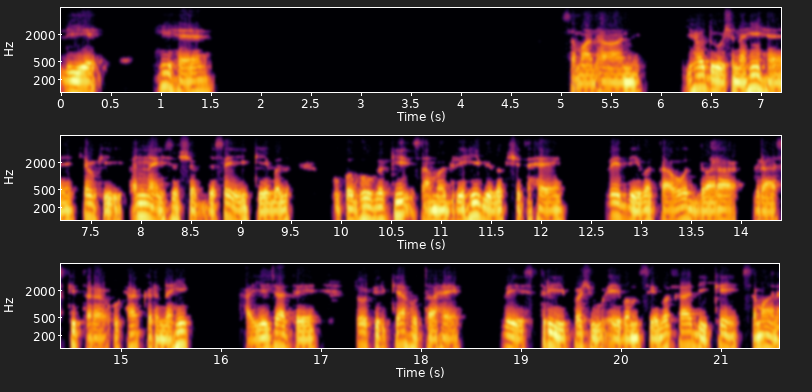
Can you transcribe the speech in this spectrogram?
लिए ही है। समाधान यह दोष नहीं है क्योंकि अन्न इस शब्द से केवल उपभोग की सामग्री ही विवक्षित है। वे देवताओं द्वारा ग्रास की तरह उठाकर नहीं खाए जाते तो फिर क्या होता है? वे स्त्री, पशु एवं सेवकादि के समान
